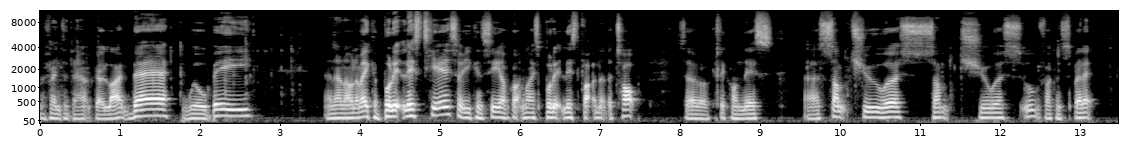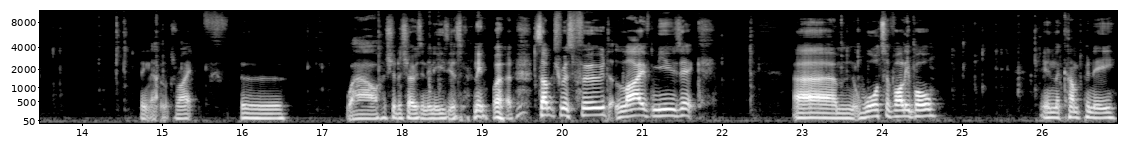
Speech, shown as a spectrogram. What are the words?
I've entered out, go live. There will be, and then I'm going to make a bullet list here. So you can see I've got a nice bullet list button at the top. So I'll click on this. Uh, sumptuous, sumptuous. Ooh, if I can spell it. I think that looks right. Uh, Wow, I should have chosen an easier spelling word. Sumptuous food, live music, um, water volleyball in the company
